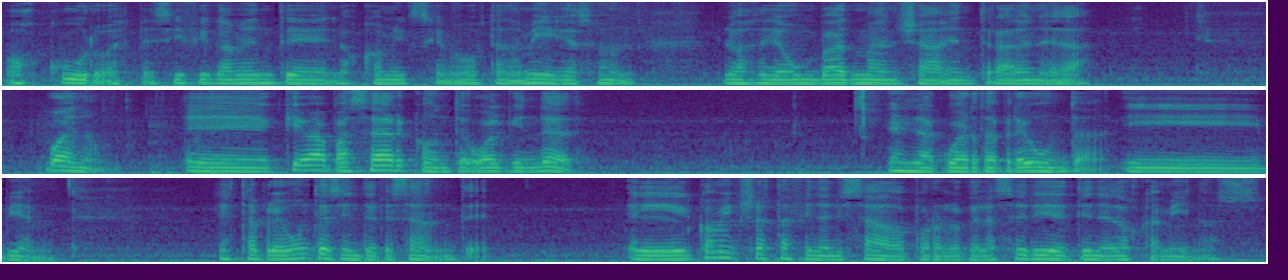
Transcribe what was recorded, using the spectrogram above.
oscuro, específicamente los cómics que me gustan a mí, que son los de un Batman ya entrado en edad. Bueno, eh, ¿qué va a pasar con The Walking Dead? Es la cuarta pregunta. Y bien, esta pregunta es interesante. El cómic ya está finalizado, por lo que la serie tiene dos caminos.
